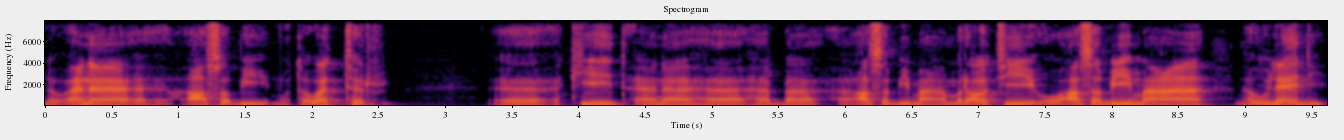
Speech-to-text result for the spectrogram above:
لو أنا آه، عصبي متوتر آه، أكيد أنا ه- هبقى عصبي مع مراتي وعصبي مع أولادي.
